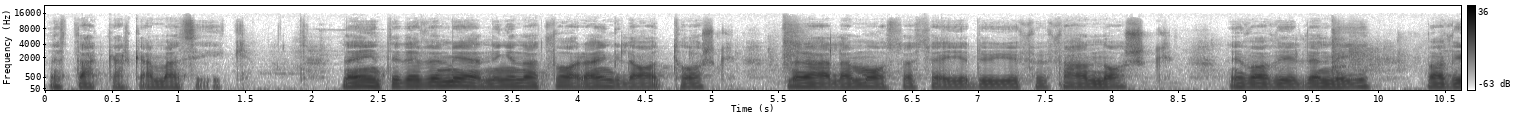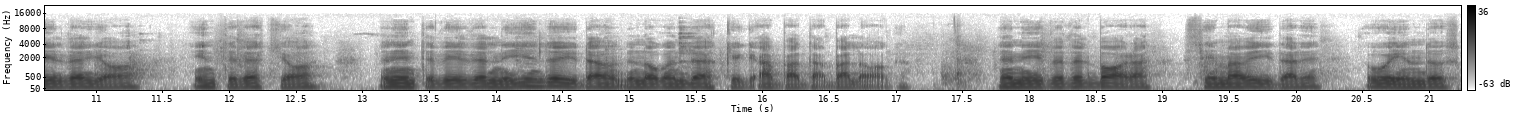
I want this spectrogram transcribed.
en stackars gammal sik. Nej, inte det är väl meningen att vara en glad torsk när alla måsar säger du är ju för fan norsk. Men vad vill väl ni? Vad vill väl jag? Inte vet jag. Men inte vill väl ni lyda under någon lökig abbadabbalag? Nej, ni vill väl bara simma vidare i Indus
